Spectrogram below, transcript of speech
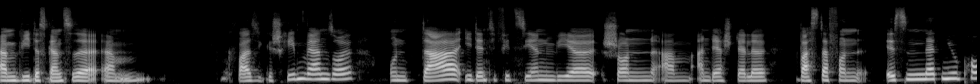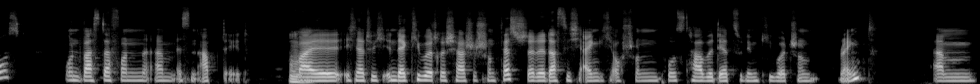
ähm, wie das Ganze ähm, quasi geschrieben werden soll. Und da identifizieren wir schon ähm, an der Stelle, was davon ist ein Net New Post und was davon ähm, ist ein Update. Mhm. Weil ich natürlich in der Keyword-Recherche schon feststelle, dass ich eigentlich auch schon einen Post habe, der zu dem Keyword schon rankt. Ähm,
